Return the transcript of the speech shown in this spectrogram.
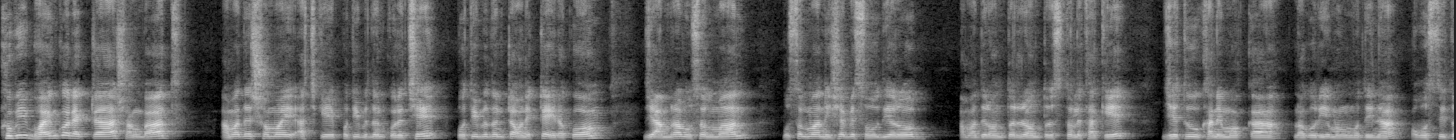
খুবই ভয়ঙ্কর একটা সংবাদ। আমাদের সময় আজকে প্রতিবেদন করেছে। প্রতিবেদনটা অনেকটা এরকম যে আমরা মুসলমান মুসলমান হিসেবে সৌদি আরব আমাদের অন্তরের অন্তরস্থলে থাকে। যেহেতু ওখানে মক্কা নগরী এবং মদিনা অবস্থিত,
